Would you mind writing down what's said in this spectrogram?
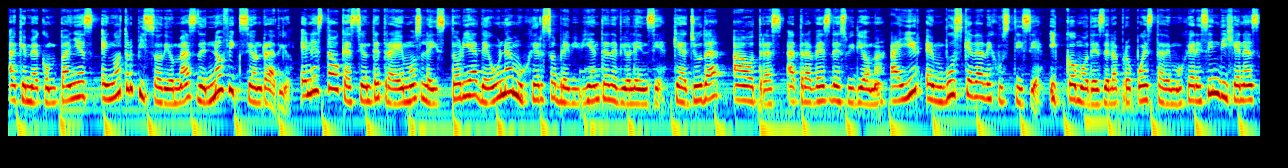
a que me acompañes en otro episodio más de No Ficción Radio. En esta ocasión te traemos la historia de una mujer sobreviviente de violencia que ayuda a otras a través de su idioma a ir en búsqueda de justicia y cómo desde la propuesta de mujeres indígenas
